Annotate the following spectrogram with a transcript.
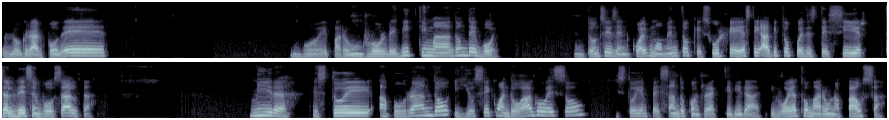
lograr poder, voy para un rol de víctima, ¿dónde voy? Entonces, en cuál momento que surge este hábito, puedes decir, tal vez en voz alta, mira, estoy apurando y yo sé cuando hago eso, estoy empezando con reactividad y voy a tomar una pausa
